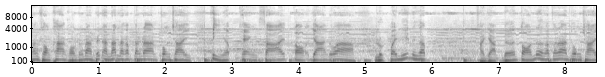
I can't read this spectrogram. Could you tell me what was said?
ทั้งสองข้างของทางด้านเพชรอนัทแล้วครับทางด้านธงชัยนี่ครับแข้งซ้ายเตาะยางแต่ว่าหลุดไปนิดนึงครับ ขยับเดินต่อเนื่องครับทางด้านธงชัย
